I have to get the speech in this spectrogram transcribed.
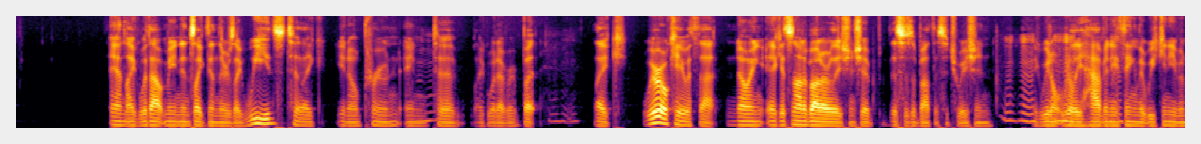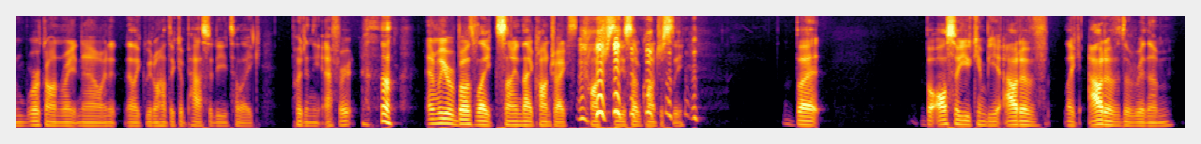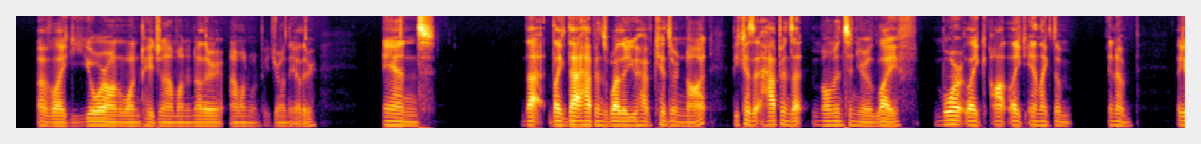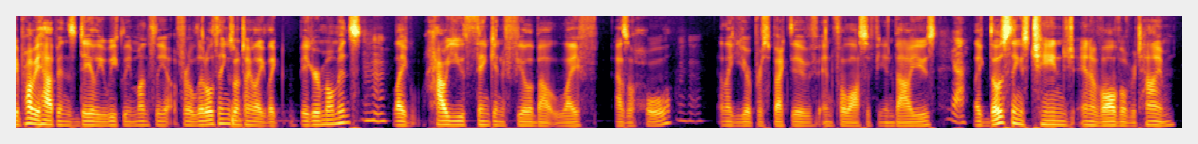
and like without maintenance like then there's like weeds to like you know prune and Mhm. to like whatever but Mhm. like we're okay with that knowing like it's not about our relationship this is about the situation Mhm. like we don't Mhm. really have Mhm. anything that we can even work on right now and it like we don't have the capacity to like put in the effort and we were both like signed that contract consciously subconsciously but but also you can be out of like out of the rhythm of like you're on one page and I'm on another, I'm on one page, you're on the other. And that like that happens whether you have kids or not because it happens at moments in your life more like uh, like in like the in a like it probably happens daily, weekly, monthly for little things. But I'm talking like like bigger moments, Mm-hmm. like how you think and feel about life as a whole, Mm-hmm. And like your perspective and philosophy and values. Yeah. Like those things change and evolve over time.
